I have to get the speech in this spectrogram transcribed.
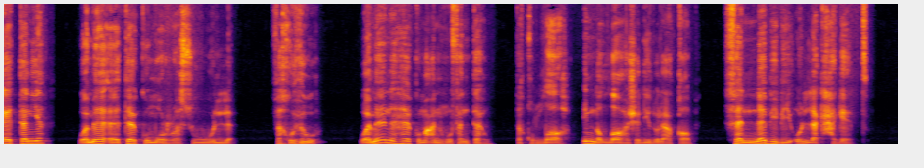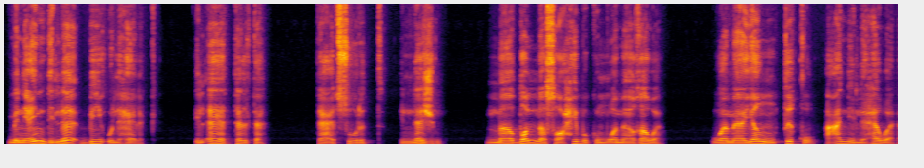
الآية الثانية وما آتاكم الرسول فخذوه وما نهاكم عنه فانتهوا. اتقوا الله إن الله شديد العقاب. فالنبي بيقول لك حاجات من عند الله بيقولها لك. الآية الثالثة بتاعت سورة النجم. ما ضل صاحبكم وما غوى وما ينطق عن الهوى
